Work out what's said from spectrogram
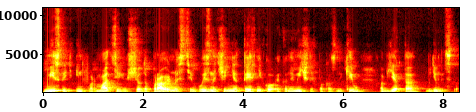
містить інформацію щодо правильності визначення техніко-економічних показників об'єкта будівництва.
